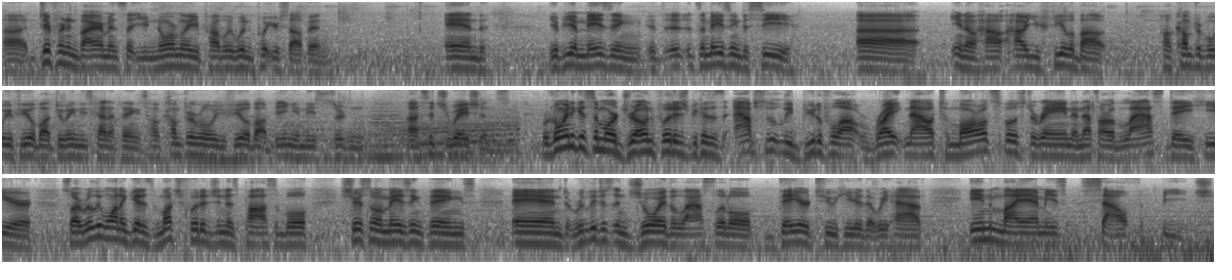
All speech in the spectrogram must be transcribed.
uh, different environments that you normally probably wouldn't put yourself in, and you'll be amazing. It, it- it's amazing to see, uh, you know, how, how you feel about how comfortable you feel about doing these kind of things, how comfortable you feel about being in these certain uh, situations. We're going to get some more drone footage because it's absolutely beautiful out right now. Tomorrow it's supposed to rain and that's our last day here. So I really want to get as much footage in as possible, share some amazing things, and really just enjoy the last little day or two here that we have in Miami's South Beach.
